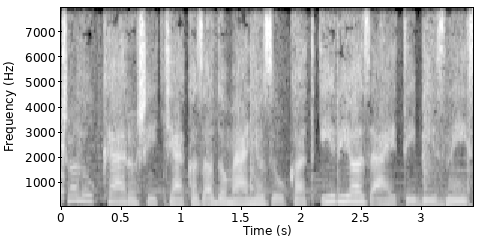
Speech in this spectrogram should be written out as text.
Csalók károsítják az adományozókat, írja az IT Business.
